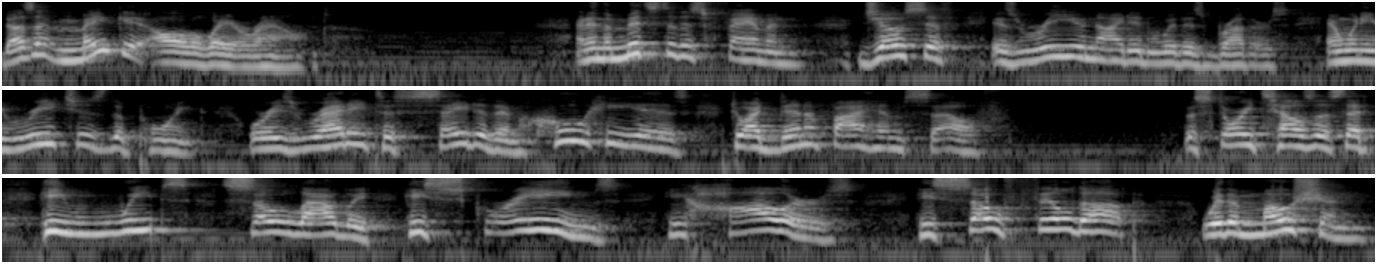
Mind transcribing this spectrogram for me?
doesn't make it all the way around. And in the midst of this famine, Joseph is reunited with his brothers. And when he reaches the point where he's ready to say to them who he is, to identify himself. The story tells us that he weeps so loudly, he screams, he hollers, he's so filled up with emotion,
